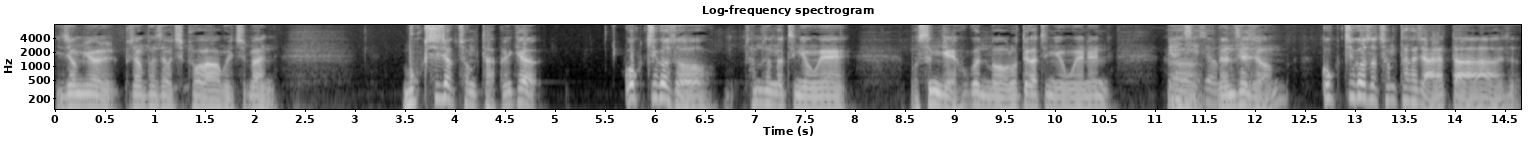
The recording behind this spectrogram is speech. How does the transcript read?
이정열 부장판사하고 짚어가고 있지만 묵시적 청탁. 그러니까 꼭 찍어서 삼성 같은 경우에 뭐 승계 혹은 뭐 롯데 같은 경우에는 면세점. 어, 면세점 꼭 찍어서 청탁하지 않았다. 그래서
